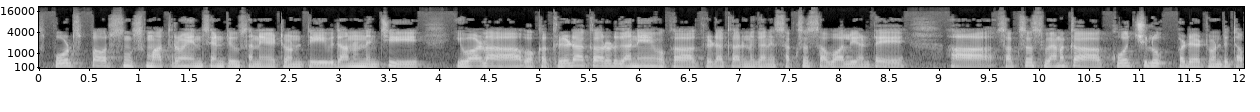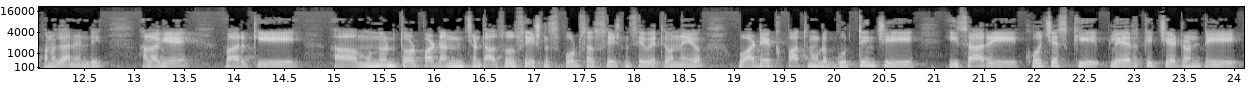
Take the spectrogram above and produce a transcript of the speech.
స్పోర్ట్స్ పర్సన్స్ మాత్రమే ఇన్సెంటివ్స్ అనేటువంటి విధానం నుంచి ఇవాళ ఒక క్రీడాకారుడు కానీ ఒక క్రీడాకారుని కానీ సక్సెస్ అవ్వాలి అంటే ఆ సక్సెస్ వెనక కోచ్లు పడేటువంటి తపన కానివ్వండి అలాగే వారికి ముందుండి తోడ్పాటు అందించిన అసోసియేషన్ స్పోర్ట్స్ అసోసియేషన్స్ ఏవైతే ఉన్నాయో వాటి యొక్క పాత్రను కూడా గుర్తించి ఈసారి కోచెస్కి ప్లేయర్కి ఇచ్చేటువంటి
